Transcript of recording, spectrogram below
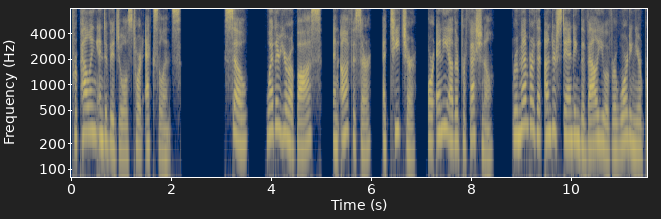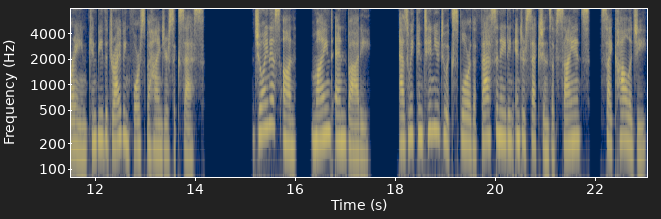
propelling individuals toward excellence. So, whether you're a boss, an officer, a teacher, or any other professional, remember that understanding the value of rewarding your brain can be the driving force behind your success. Join us on Mind and Body as we continue to explore the fascinating intersections of science, psychology,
